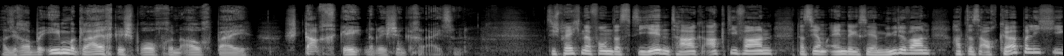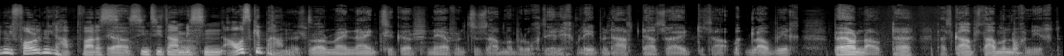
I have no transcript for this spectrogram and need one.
Also ich habe immer gleich gesprochen, auch bei stark gegnerischen Kreisen. Sie sprechen davon, dass Sie jeden Tag aktiv waren, dass Sie am Ende sehr müde waren. Hat das auch körperlich irgendwie Folgen gehabt? War das, ja, sind Sie da ein bisschen ausgebrannt? Das war mein einziger Nervenzusammenbruch, den ich im Leben hatte. Also heute sagt man, glaube ich, Burnout. Das gab es damals noch nicht.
